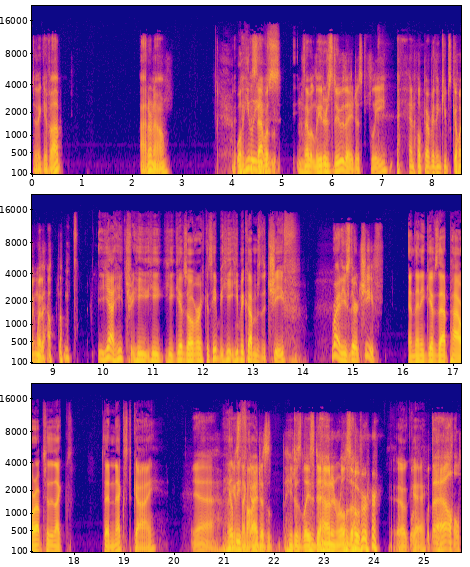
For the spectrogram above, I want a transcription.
Do they give up? I don't know. Well, he is leaves. That what, is that what leaders do? They just flee and hope everything keeps going without them. yeah, he he he he gives over because he he he becomes the chief, Right, he's their chief. and then he gives that power up to the like the next guy. Yeah, He'll be that guy just he just lays down and rolls over. Okay. what the hell?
